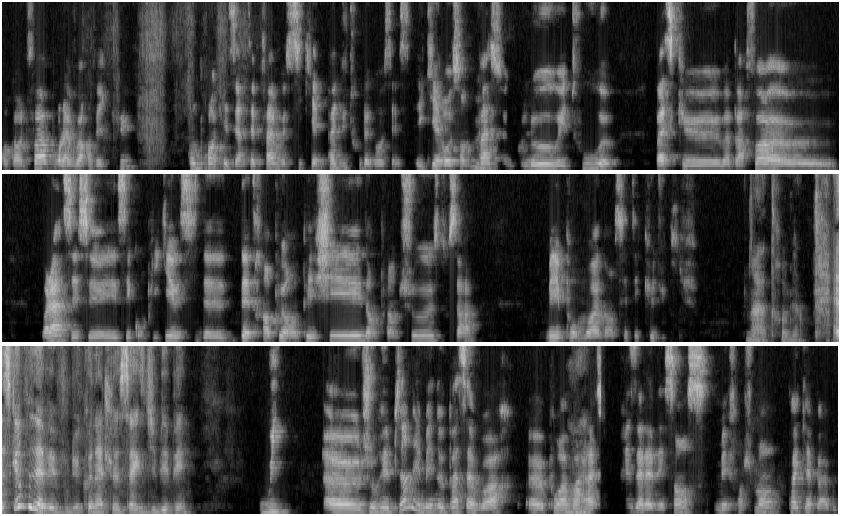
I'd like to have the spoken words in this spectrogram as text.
encore une fois, pour l'avoir vécu, comprends qu'il y a certaines femmes aussi qui n'aiment pas du tout la grossesse et qui ne ressentent pas ce glow et tout euh, parce que bah, parfois, euh, voilà, c'est compliqué aussi d'être un peu empêché dans plein de choses, tout ça. Mais pour moi, non, c'était que du kiff. Ah, trop bien. Est-ce que vous avez voulu connaître le sexe du bébé? Oui. Euh, j'aurais bien aimé ne pas savoir pour avoir la à la naissance, mais franchement, pas capable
